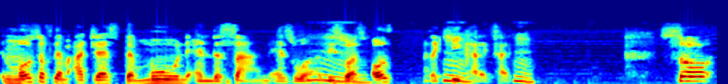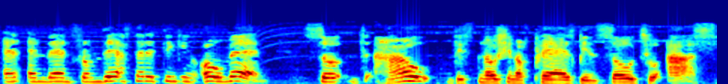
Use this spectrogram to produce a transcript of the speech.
Most of them are just the moon and the sun as well. This was hmm. also the key hmm. characteristic. Hmm. So, and, and then from there I started thinking, oh man, so th- how this notion of prayer has been sold to us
